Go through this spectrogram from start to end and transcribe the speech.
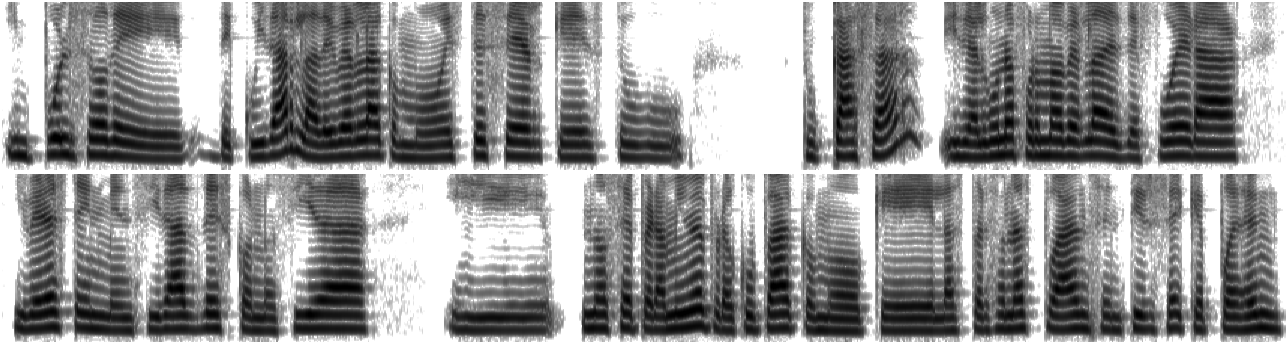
impulso de, de cuidarla, de verla como este ser que es tu, tu casa y de alguna forma verla desde fuera y ver esta inmensidad desconocida y no sé, pero a mí me preocupa como que las personas puedan sentirse que pueden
